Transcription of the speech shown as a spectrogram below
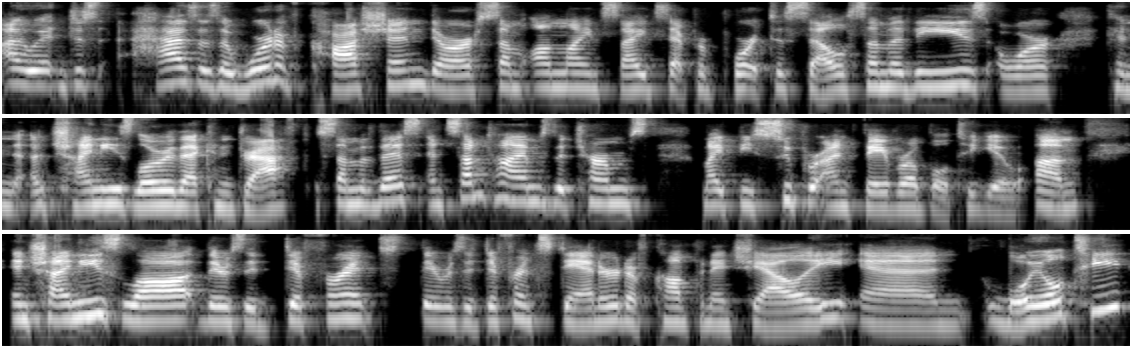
i would just has as a word of caution there are some online sites that purport to sell some of these or can a chinese lawyer that can draft some of this. And sometimes the terms might be super unfavorable to you. Um, in chinese law there's a different there is a different standard of confidentiality and loyalty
